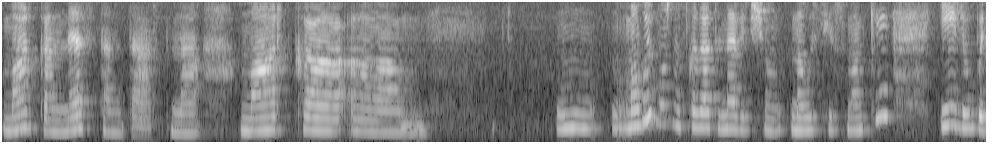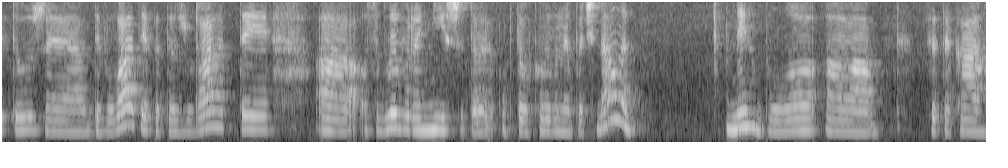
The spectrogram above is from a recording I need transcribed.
Марка нестандартна, марка, м, мабуть, можна сказати навіть, що на усі смаки, і любить дуже дивувати, епатажувати, а, особливо раніше, тобто, коли вони починали, в них було це така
